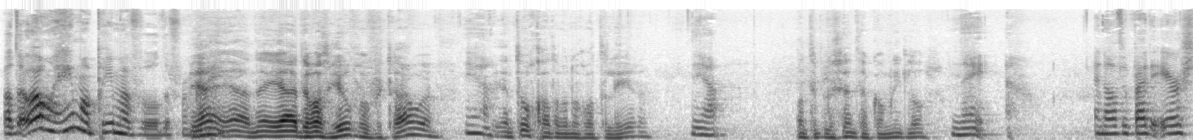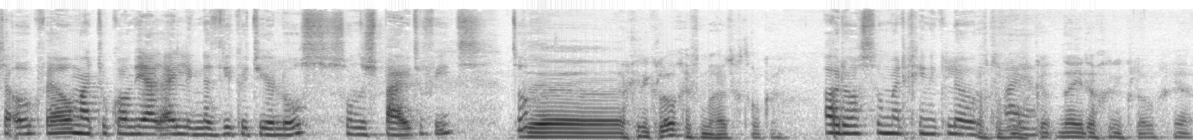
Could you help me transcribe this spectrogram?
Wat ook helemaal prima voelde voor Ja, mij. ja, nee, ja, er was heel veel vertrouwen. ja. En toch hadden we nog wat te leren. ja. Want de placenta kwam niet los. Nee. En dat had ik bij de eerste ook wel, maar toen kwam die uiteindelijk na drie kwartier los, zonder spuit of iets. Toch? De gynaecoloog heeft hem eruit getrokken. Oh, dat was toen bij de gynaecoloog. Of de Ah, ja. Nee, de gynaecoloog, ja.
